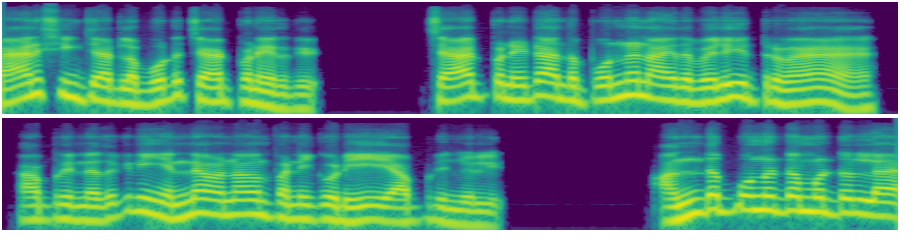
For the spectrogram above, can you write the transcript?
வேனிஷிங் சேட்டில் போட்டு சேட் பண்ணியிருக்கு. சேட் பண்ணிவிட்டு அந்த பொண்ணு நான் இதை வெளியிட்டுருவேன் அப்படின்னதுக்கு நீ என்ன வேணாலும் பண்ணிக்கொடி அப்படின்னு சொல்லி. அந்த பொண்ணுகிட்ட மட்டும் இல்லை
